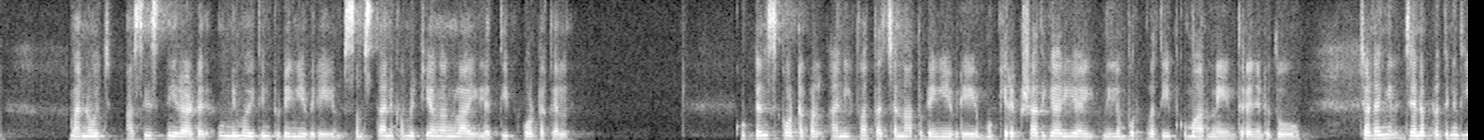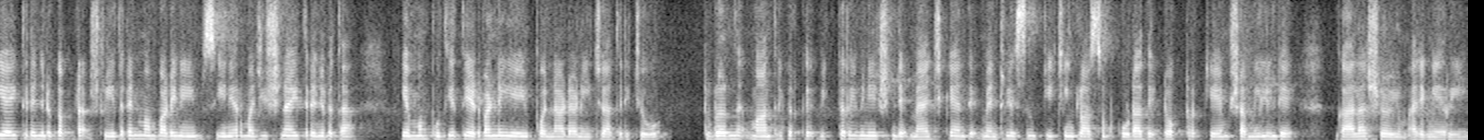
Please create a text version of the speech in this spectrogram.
മനോജ് അസീസ് നീരാട് ഉണ്ണി മൊയ്തീൻ തുടങ്ങിയവരെയും സംസ്ഥാന കമ്മിറ്റി അംഗങ്ങളായി ലത്തീഫ് കോട്ടക്കൽ കുട്ടൻസ് കോട്ടക്കൽ അനീഫ തച്ചണ്ണ തുടങ്ങിയവരെയും മുഖ്യ രക്ഷാധികാരിയായി നിലമ്പൂർ പ്രദീപ് കുമാറിനെയും തിരഞ്ഞെടുത്തു. ചടങ്ങിൽ ജനപ്രതിനിധിയായി തിരഞ്ഞെടുക്കപ്പെട്ട ശ്രീധരൻ മമ്പാടിനെയും സീനിയർ മജീഷ്യനായി തിരഞ്ഞെടുത്ത എം എം പുതിയ തേടവണ്ണയെയും പൊന്നാട് അണിയിച്ച് ആദരിച്ചു. തുടർന്ന് മാന്ത്രികർക്ക് വിക്ടറി വിനേഷിന്റെ മാജിക് ആൻഡ് മെന്റലിസം ടീച്ചിംഗ് ക്ലാസും കൂടാതെ ഡോക്ടർ കെ എം ഷമീലിന്റെ ഗാലാ ഷോയും അരങ്ങേറി.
